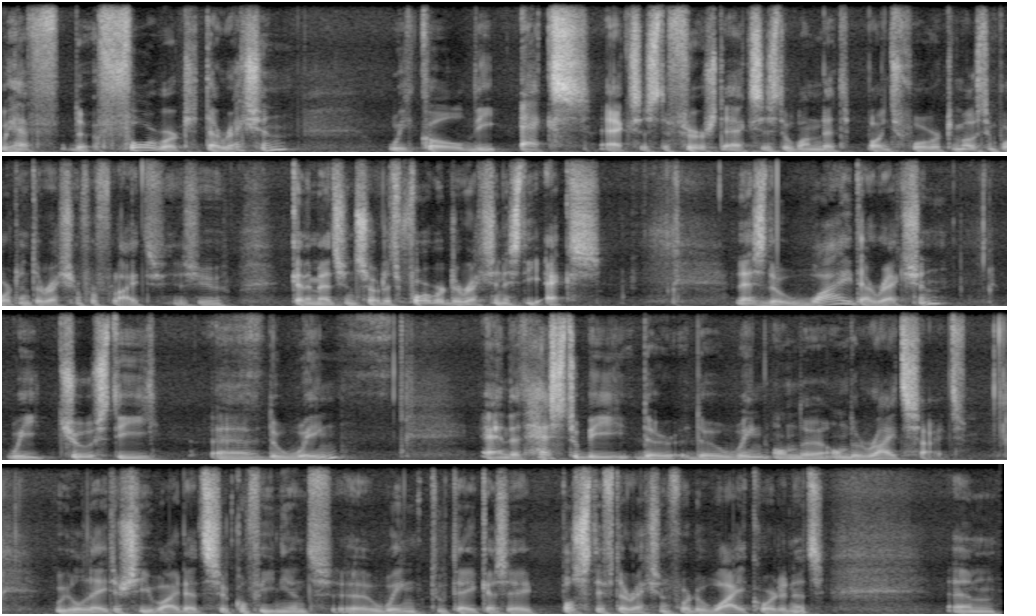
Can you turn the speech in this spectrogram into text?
We have the forward direction, we call the x-axis. The first x is the one that points forward, the most important direction for flight, as you can imagine. So that forward direction is the x. And as the y direction, we choose the, uh, the wing, and it has to be the, the wing on the, on the right side. We will later see why that's a convenient uh, wing to take as a positive direction for the y coordinate. Um,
